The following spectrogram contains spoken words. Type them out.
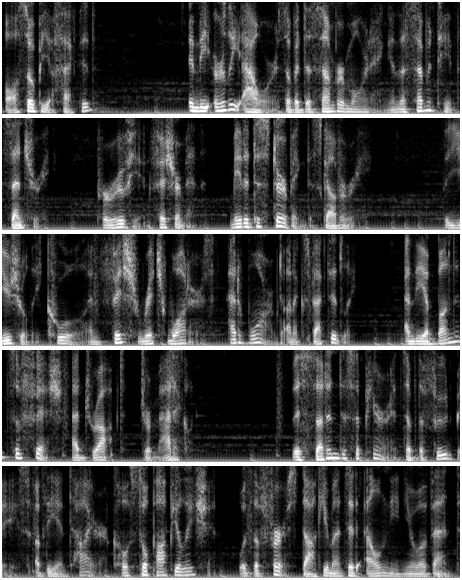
also be affected? In the early hours of a December morning in the 17th century, Peruvian fishermen made a disturbing discovery. The usually cool and fish-rich waters had warmed unexpectedly, and the abundance of fish had dropped dramatically. This sudden disappearance of the food base of the entire coastal population was the first documented El Nino event.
